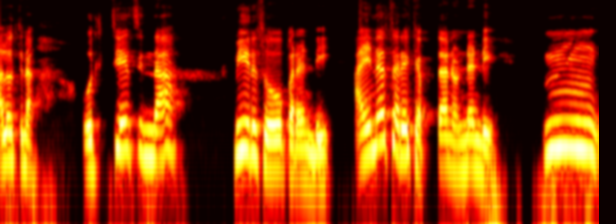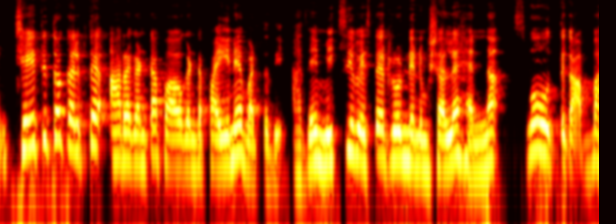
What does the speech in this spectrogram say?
ఆలోచన వచ్చేసిందా? మీరు సూపర్ అండి. అయినా సరే చెప్తాను ఉండండి. చేతితో కలిపితే అరగంట పావుగంట పైనే పడుతుంది. అదే మిక్సీ వేస్తే రెండు నిమిషాల్లో హెన్న స్మూత్గా అబ్బా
